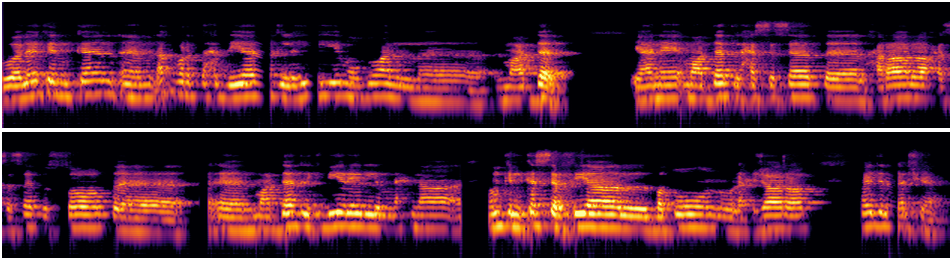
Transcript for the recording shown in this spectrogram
ولكن كان آه، من أكبر التحديات اللي هي موضوع ال- المعدات. يعني معدات الحساسات آه، الحرارة حساسات الصوت آه، آه، المعدات الكبيرة اللي نحن ممكن نكسر فيها البطون والحجارة. هيدي الأشياء.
